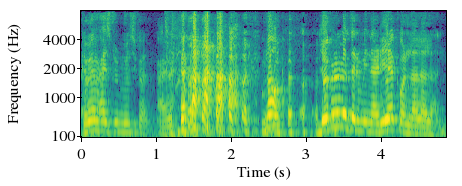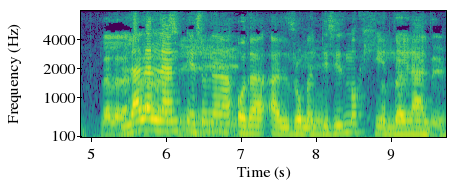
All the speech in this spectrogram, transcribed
Que vean High School Musical. no, yo creo que terminaría con La La Land. La La Land. La La Ah, Land sí. es una oda al Sí, romanticismo general. totalmente.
